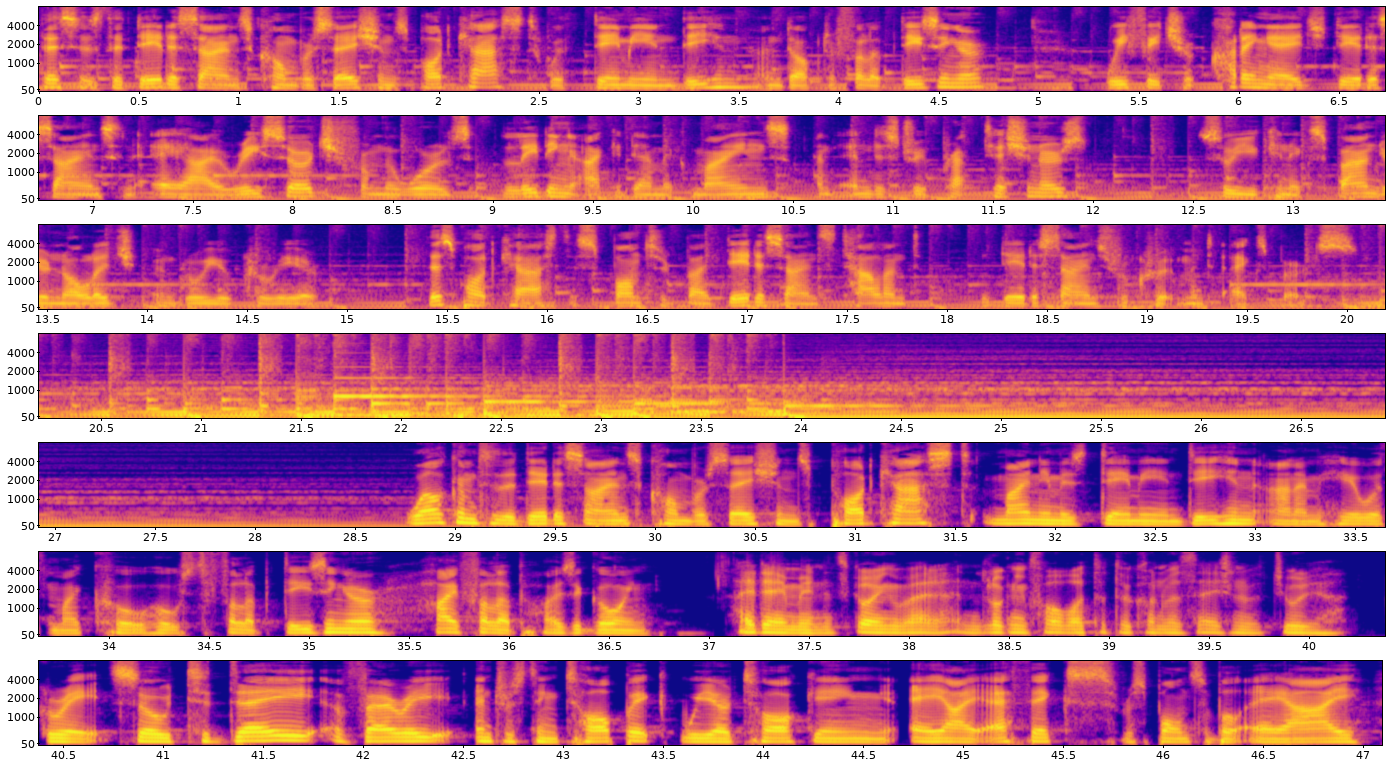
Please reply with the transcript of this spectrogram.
This is the Data Science Conversations podcast with Damien Deighan and Dr. Philip Diesinger. We feature cutting edge data science and AI research from the world's leading academic minds and industry practitioners so you can expand your knowledge and grow your career. This podcast is sponsored by Data Science Talent, the data science recruitment experts. Welcome to the Data Science Conversations podcast. My name is Damien Deighan and I'm here with my co host Philip Diesinger. Hi, Philip. How's it going? Hi, Damien. It's going well and looking forward to the conversation with Julia. Great. So, today, a very interesting topic. We are talking AI ethics, responsible AI.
